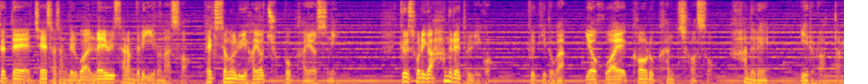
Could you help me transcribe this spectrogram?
그때 제사장들과 레위 사람들이 일어나서 백성을 위하여 축복하였으니 그 소리가 하늘에 들리고 그 기도가 여호와의 거룩한 처소 하늘에 이르렀더라.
